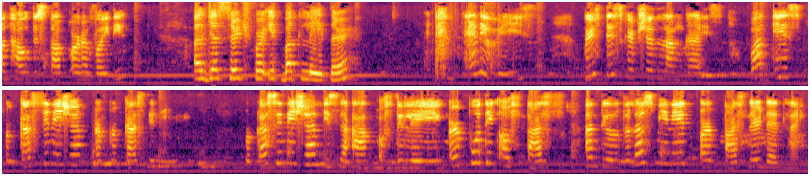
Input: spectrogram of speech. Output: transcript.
on how to stop or avoid it? I'll just search for it but later. Anyways, brief description lang guys. What is procrastination or procrastinating? Procrastination is the act of delaying or putting off tasks until the last minute or past their deadline.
